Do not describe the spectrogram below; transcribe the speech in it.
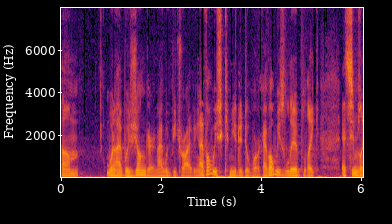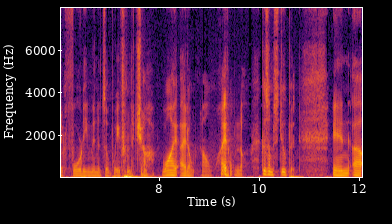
Um, when I was younger and I would be driving, I've always commuted to work. I've always lived like, it seems like 40 minutes away from the job. Why? I don't know. I don't know. Because I'm stupid. And uh,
